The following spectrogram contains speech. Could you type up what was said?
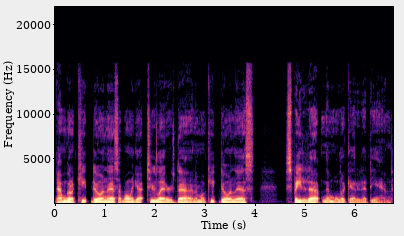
Now I'm going to keep doing this. I've only got two letters done. I'm going to keep doing this, speed it up, and then we'll look at it at the end.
